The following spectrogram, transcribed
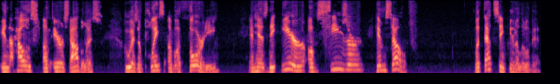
in the house of Aristobulus, who has a place of authority and has the ear of Caesar himself. Let that sink in a little bit.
